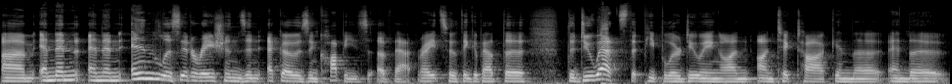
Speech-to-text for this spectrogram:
um, and then and then endless iterations and echoes and copies of that, right? So think about the the duets that people are doing on on TikTok and the and the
